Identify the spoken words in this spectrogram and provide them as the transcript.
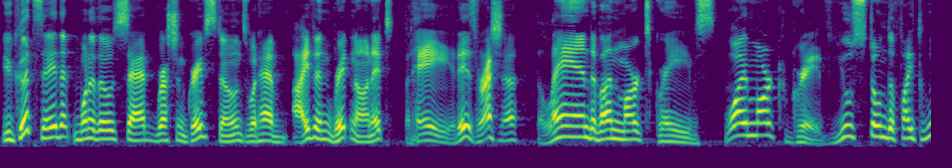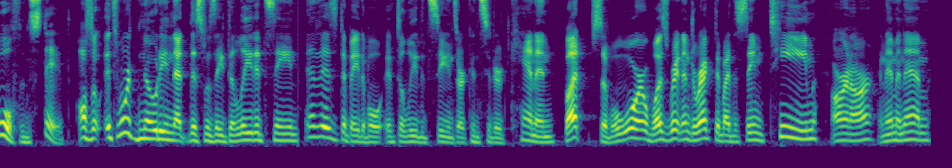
You could say that one of those sad Russian gravestones would have Ivan written on it, but hey, it is Russia, the land of unmarked graves. Why mark grave? Use stone to fight wolf instead. Also, it's worth noting that this was a deleted scene, and it is debatable if deleted scenes are considered canon, but Civil War was written and directed by the same team, R&R and M&M,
